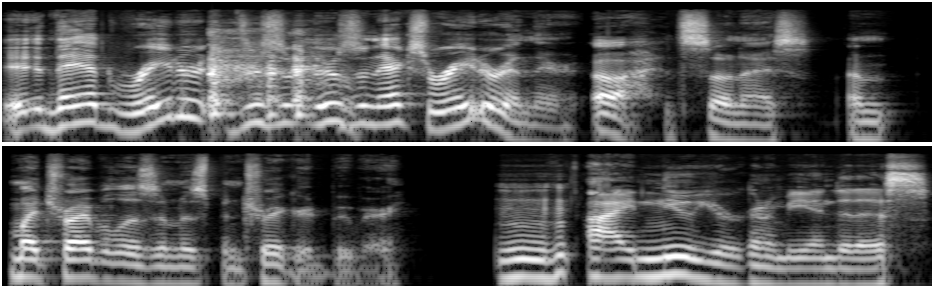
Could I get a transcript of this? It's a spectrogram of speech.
It- they had Raider. There's a, there's an ex Raider in there. Oh, it's so nice. Um, my tribalism has been triggered, Booberry. Mhm. I knew you were going to be into this.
